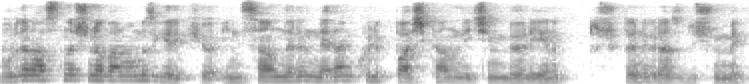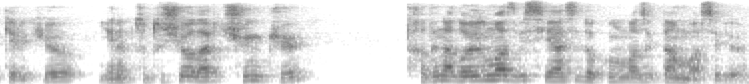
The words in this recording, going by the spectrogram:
Buradan aslında şuna varmamız gerekiyor. İnsanların neden kulüp başkanlığı için böyle yanıp tutuştuklarını biraz düşünmek gerekiyor. Yanıp tutuşuyorlar çünkü tadına doyulmaz bir siyasi dokunulmazlıktan bahsediyor.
